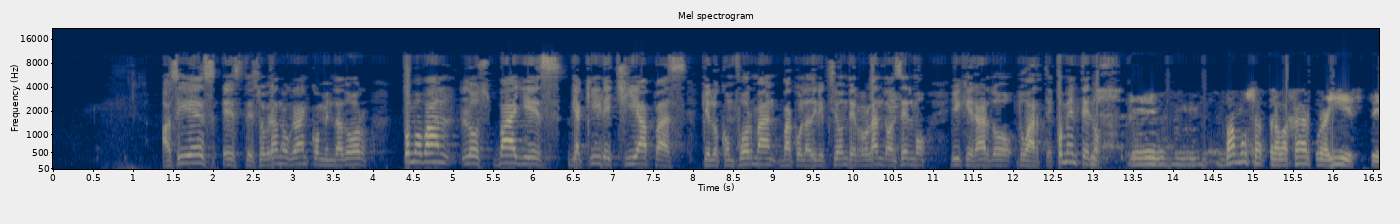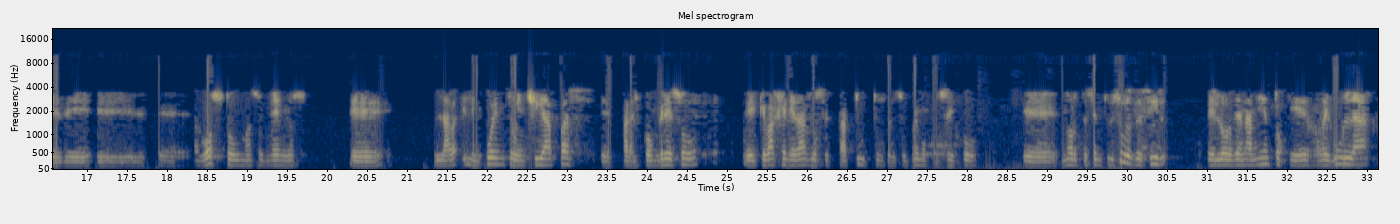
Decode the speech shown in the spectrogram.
Así es, este soberano gran comendador ¿Cómo van los valles de aquí de Chiapas que lo conforman bajo la dirección de Rolando Anselmo y Gerardo Duarte? Coméntenos. Eh, vamos a trabajar por ahí este de, eh, eh, agosto más o menos eh, la- el encuentro en Chiapas eh, para el Congreso eh, que va a generar los estatutos del Supremo Consejo eh, Norte, Centro y Sur, es decir, el ordenamiento que regula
